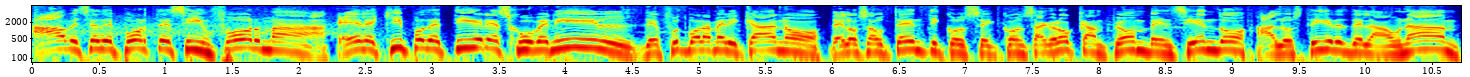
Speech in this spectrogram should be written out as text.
ABC Deportes informa. El equipo de Tigres Juvenil de fútbol americano de los auténticos se consagró campeón venciendo a los Tigres de la UNAM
